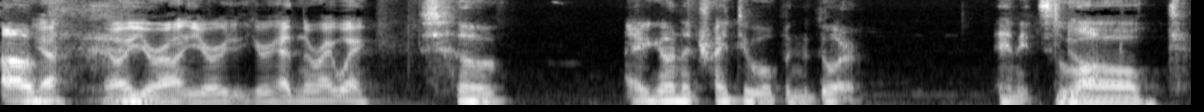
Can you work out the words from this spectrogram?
Um, yeah. Oh, you're on. You're you're heading the right way. So I'm gonna try to open the door, and it's locked.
